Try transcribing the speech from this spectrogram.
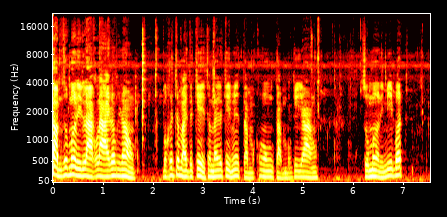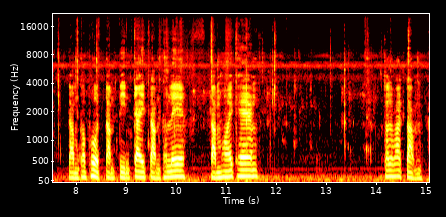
ต่ำซุมื้อนี่หลากหลายแล้วพี่น้อง บ่คือสมัยตะกี้สมัยตะกี้มีต่ำคงต่ำบกี่ย่างซุมื้อนี่มีเบิดต่ำข้าวโพดต่ำตีนไก่ต่ำทะเลต่ำหอยแครงสารพัดต่ำ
